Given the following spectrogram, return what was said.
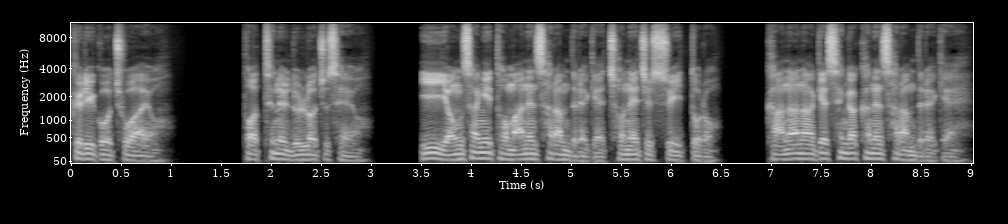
그리고 좋아요. 버튼을 눌러주세요. 이 영상이 더 많은 사람들에게 전해질 수 있도록, 가난하게 생각하는 사람들에게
